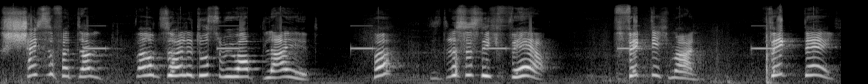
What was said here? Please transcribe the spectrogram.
Scheiße, verdammt! Warum zur Hölle tust du mir überhaupt leid? Ha? Das ist nicht fair! Fick dich, Mann! Fick dich!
